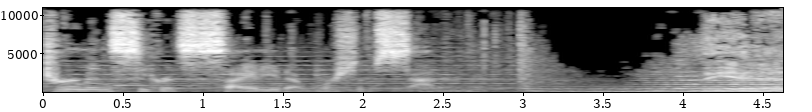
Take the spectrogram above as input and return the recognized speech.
German secret society that worships Saturn. The Edge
